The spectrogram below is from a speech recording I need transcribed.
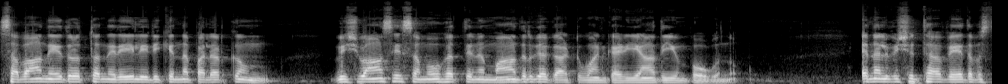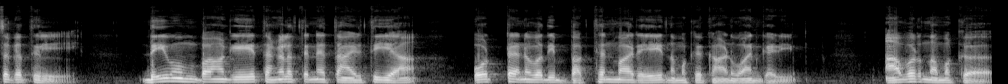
സഭാ നേതൃത്വ നിരയിലിരിക്കുന്ന പലർക്കും വിശ്വാസി സമൂഹത്തിന് മാതൃക കാട്ടുവാൻ കഴിയാതെയും പോകുന്നു. എന്നാൽ വിശുദ്ധ വേദപുസ്തകത്തിൽ ദൈവമുമ്പാകെ തങ്ങളെ തന്നെ താഴ്ത്തിയ ഒട്ടനവധി ഭക്തന്മാരെ നമുക്ക് കാണുവാൻ കഴിയും. അവർ നമുക്ക്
